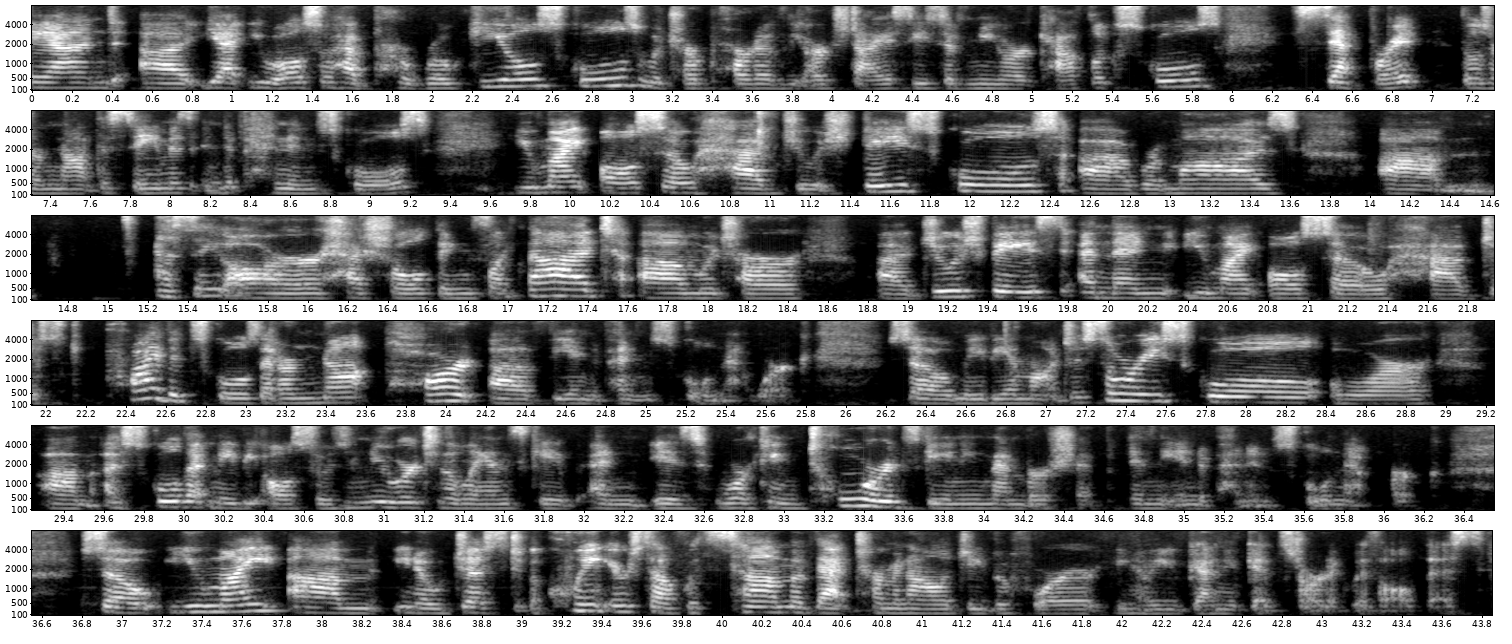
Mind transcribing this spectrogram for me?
And uh, yet you also have parochial schools, which are part of the Archdiocese of New York Catholic Schools, separate. Those are not the same as independent schools. You might also have Jewish day schools, uh, Ramaz, um, SAR, Heschel, things like that, um, which are uh, Jewish based. And then you might also have just private schools that are not part of the independent school network. So maybe a Montessori school or um, a school that maybe also is newer to the landscape and is working towards gaining membership in the independent school network. So you might, um, you know, just acquaint yourself with some of that terminology before, you know, you kind of get started with all this.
